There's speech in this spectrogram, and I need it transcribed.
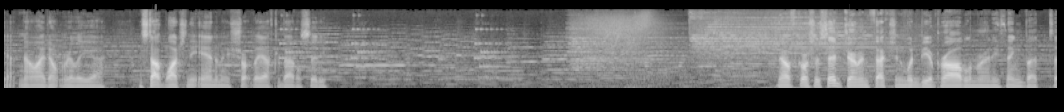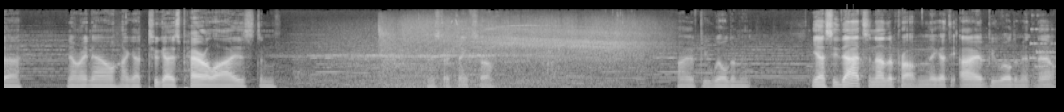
yeah, no, I don't really. I stopped watching the anime shortly after Battle City. Now, of course, I said germ infection wouldn't be a problem or anything, but, uh, you know, right now I got two guys paralyzed, and at least I think so. I have Bewilderment. Yeah, see, that's another problem. They got the Eye of Bewilderment now.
